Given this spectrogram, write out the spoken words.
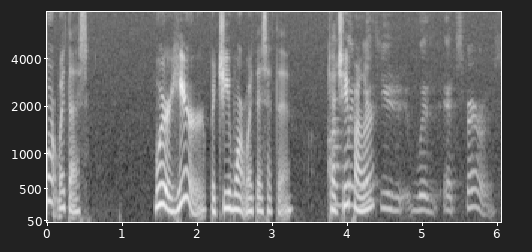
Weren't with us. We were here, but you weren't with us at the tattoo parlor. with you with at Sparrows.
